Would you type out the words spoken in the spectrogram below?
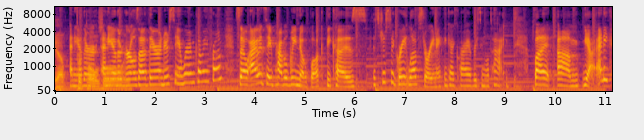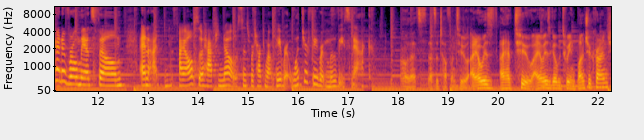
Yeah. Any other any other girls out there understand where I'm coming from? So I would say probably Notebook because it's just a great love story, and I think I cry every single time. But um, yeah, any kind of romance film. And I, I also have to know, since we're talking about favorite, what's your favorite movie snack? Oh, that's that's a tough one too. I always I have two. I always go between Buncha Crunch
